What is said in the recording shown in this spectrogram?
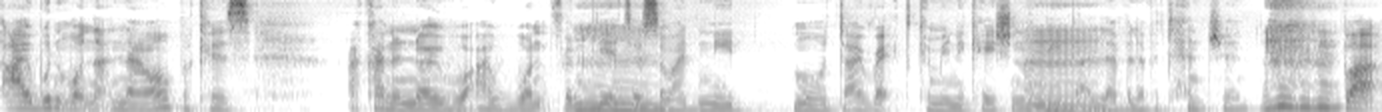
I, I wouldn't want that now because I kind of know what I want from theatre, so mm. I'd need more direct communication. I need that mm. level of attention. but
